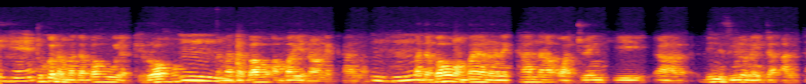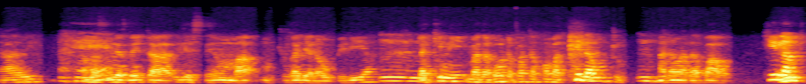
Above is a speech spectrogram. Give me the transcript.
Ehe. Tuko na madhabahu ya kiroho Mm. na madhabahu ambayo yanaonekana. Mhm. Madhabahu ambayo yanaonekana watu wengi uh, dini zingine wanaita altari ama zingine zinaita ile sehemu mchungaji anahubiria. Mm. Lakini madhabahu utapata kwamba kila mtu Mhm. ana madhabahu. kila Mm. mtu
